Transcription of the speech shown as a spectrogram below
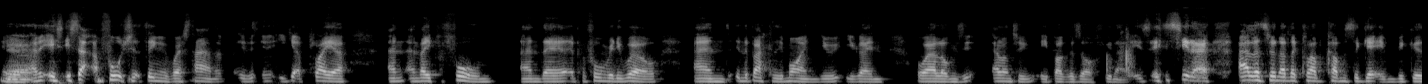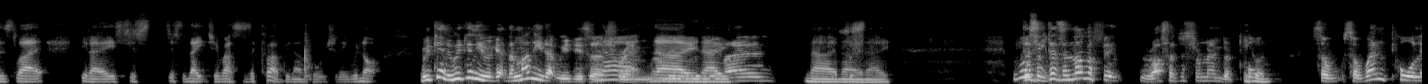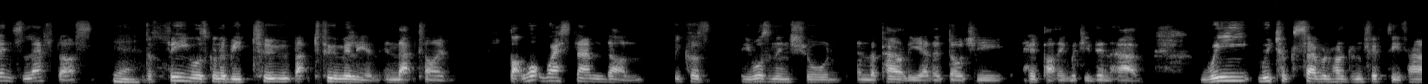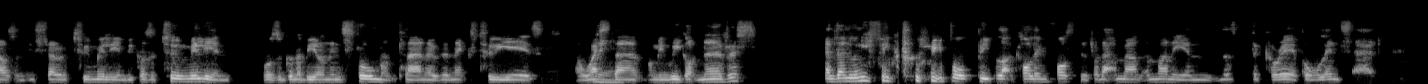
yeah, Yeah. and it's it's that unfortunate thing with West Ham that you get a player and and they perform and they perform really well. And in the back of your mind, you you're going, "Well, how long is it? How long till he buggers off?" You know, it's it's you know, how long till another club comes to get him because, like, you know, it's just just the nature of us as a club. You know, unfortunately, we're not. We didn't. We didn't even get the money that we deserved No, for him. no, I mean, no. you know, No, no, Just- no. There's, a, there's another thing, Ross. I just remembered. Paul. So, so when Paul Ince left us, Yeah, the fee was going to be two, about two million in that time. But what West Ham done because he wasn't insured and apparently he had a dodgy hip, I think, which he didn't have. We we took seven hundred and fifty thousand instead of two million because the two million was going to be on an instalment plan over the next two years. And West Yeah. Ham, I mean, we got nervous. And then when you think we bought people like Colin Foster for that amount of money and the, the career Paul Ince had,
